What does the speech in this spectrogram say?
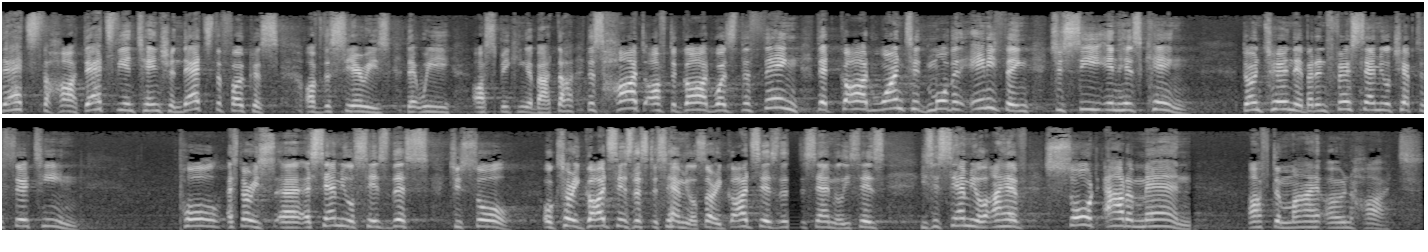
That's the heart. That's the intention. That's the focus of the series that we are speaking about. The, this heart after God was the thing that God wanted more than anything to see in his king. Don't turn there, but in 1 Samuel chapter 13, Paul, uh, sorry, uh, Samuel says this to Saul. Oh, sorry, God says this to Samuel. Sorry, God says this to Samuel. He says, he says, Samuel, I have sought out a man after my own heart.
